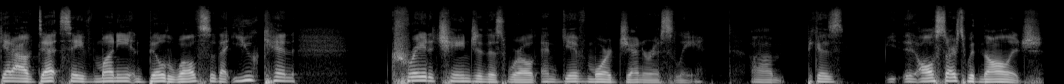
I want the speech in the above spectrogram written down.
get out of debt, save money, and build wealth so that you can create a change in this world and give more generously. Um, because it all starts with knowledge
